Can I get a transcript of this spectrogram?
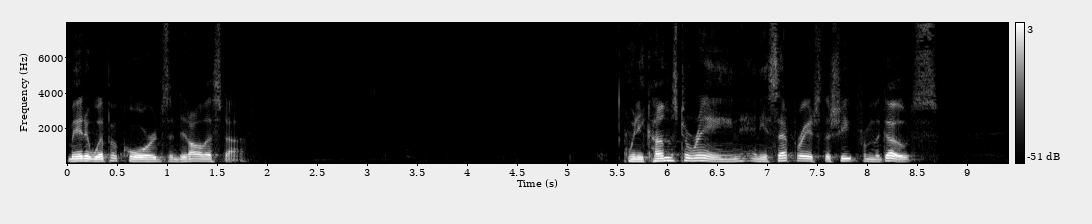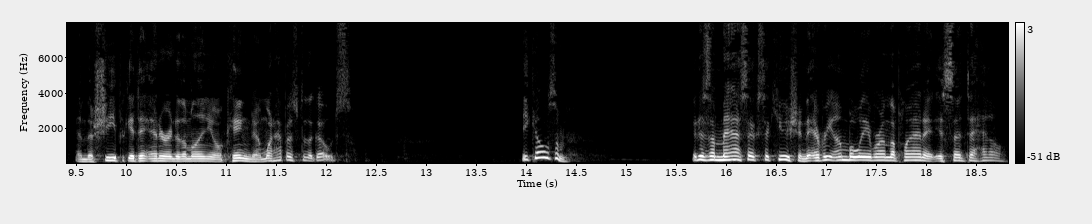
made a whip of cords and did all this stuff. When he comes to reign and he separates the sheep from the goats, and the sheep get to enter into the millennial kingdom, what happens to the goats? He kills them. It is a mass execution. Every unbeliever on the planet is sent to hell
